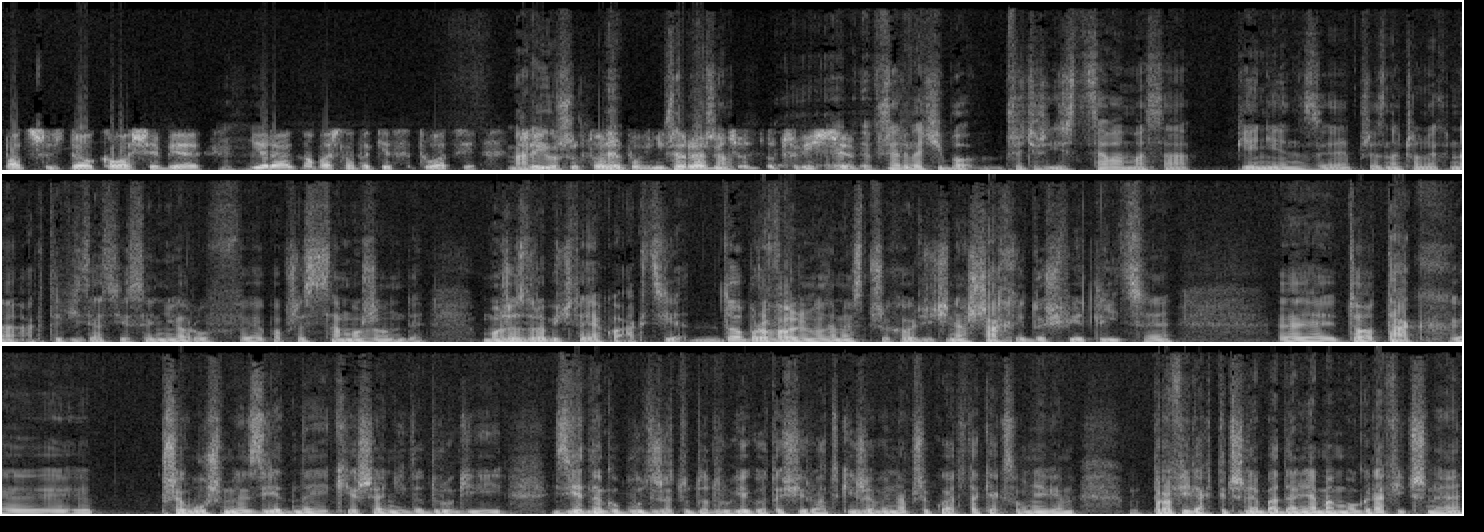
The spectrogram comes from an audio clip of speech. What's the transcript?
patrzeć dookoła siebie i reagować na takie sytuacje. Mariusz, Instruktorzy e, powinni to robić, o- oczywiście. E, Przerwę ci, bo przecież jest cała masa pieniędzy przeznaczonych na aktywizację seniorów poprzez samorządy. Może zrobić to jako akcję dobrowolną, zamiast przychodzić na szachy do świetlicy, to tak przełóżmy z jednej kieszeni do drugiej, z jednego budżetu do drugiego te środki, żeby na przykład, tak jak są, nie wiem, profilaktyczne badania mamograficzne,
